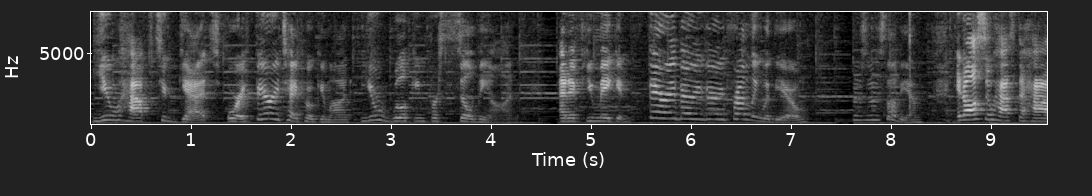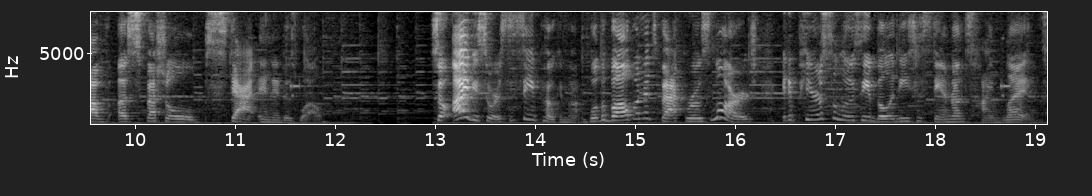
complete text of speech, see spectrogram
you have to get, or a fairy type Pokemon, you're looking for Sylveon. And if you make it very, very, very friendly with you, It also has to have a special stat in it as well. So Ivysaur is the seed Pokemon. While the bulb on its back grows large, it appears to lose the ability to stand on its hind legs.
